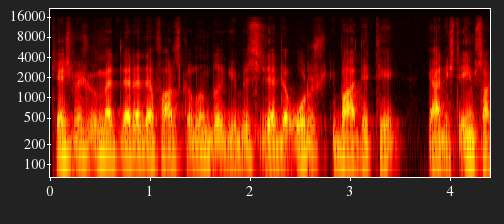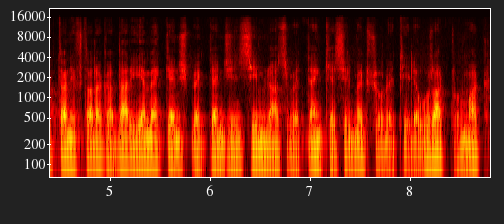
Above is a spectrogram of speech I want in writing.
Geçmiş ümmetlere de farz kılındığı gibi size de oruç ibadeti, yani işte imsaktan iftara kadar yemekten, içmekten, cinsi münasebetten kesilmek suretiyle, uzak durmak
